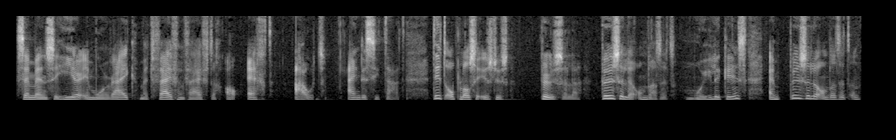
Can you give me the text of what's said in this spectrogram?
zijn mensen hier in Moerwijk met 55 al echt oud. Einde citaat. Dit oplossen is dus puzzelen. Puzzelen omdat het moeilijk is en puzzelen omdat het een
